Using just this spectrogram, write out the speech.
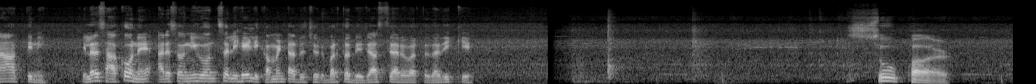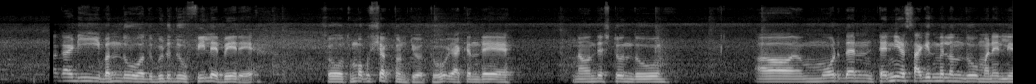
ನಾ ಹಾಕ್ತೀನಿ. ಇಲ್ಲದ್ರೆ ಸಾಕೋನೆ. ಅರೆ ಸಹ ನೀವು ಒಂದ್ಸಲಿ ಹೇಳಿ ಕಮೆಂಟ್ ಆದ ಚೂರು ಬರ್ತದೆ ಜಾಸ್ತಿ ಯಾರು ಬರ್ತದೆ ಅದಕ್ಕೆ. ಸೂಪರ್ ಗಾಡಿ ಬಂದು ಅದು ಬಿಡೋದು ಫೀಲೇ ಬೇರೆ. ಸೊ ತುಂಬ ಖುಷಿ ಆಗ್ತುಂಟು ಇವತ್ತು. ಯಾಕೆಂದರೆ ನಾವು ಒಂದೆಷ್ಟೊಂದು ಮೋರ್ ದೆನ್ ಟೆನ್ ಇಯರ್ಸ್ ಆಗಿದ್ಮೇಲೆ ಒಂದು ಮನೆಯಲ್ಲಿ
